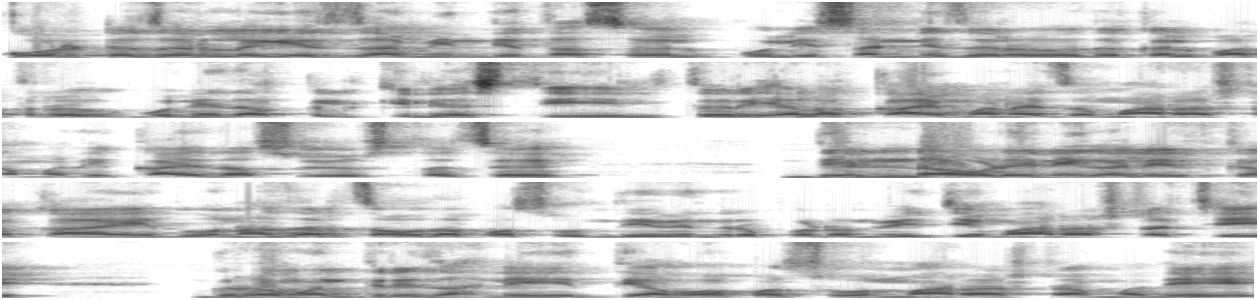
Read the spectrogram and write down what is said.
कोर्ट जर लगेच जामीन देत असेल पोलिसांनी जर दखलपात्र गुन्हे दाखल केले असतील तर ह्याला काय म्हणायचं? महाराष्ट्रामध्ये कायदा सुव्यवस्थाचे दिंडावडे निघालेत का काय? दोन हजार चौदा पासून देवेंद्र फडणवीस जे महाराष्ट्राचे गृहमंत्री झाले तेव्हापासून महाराष्ट्रामध्ये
